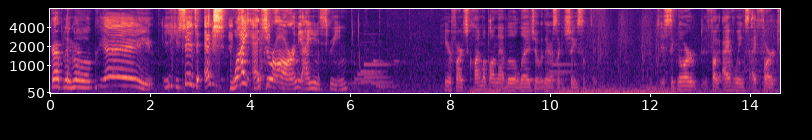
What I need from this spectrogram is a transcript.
Grappling hook! Yay! You can set it to X, Y, X, or R on the item screen. Here, farts, climb up on that little ledge over there so I can show you something. Just ignore. Fuck, I have wings. I fart.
